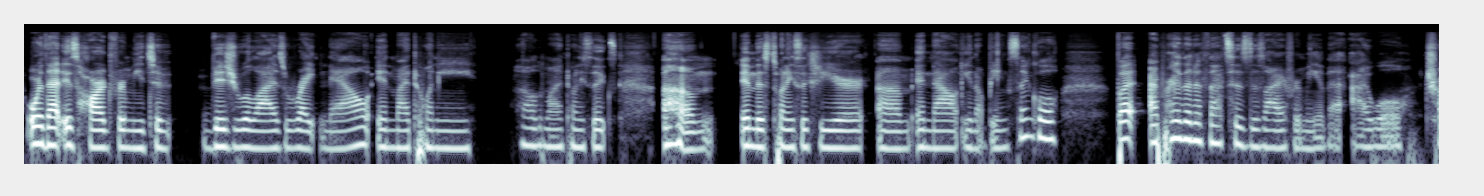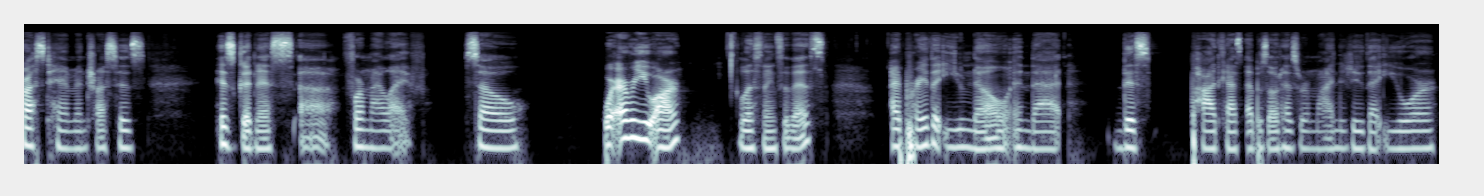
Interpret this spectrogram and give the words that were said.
or that is hard for me to visualize right now in my 20 how old am i? 26 um in this 26 year um and now you know being single. But i pray that if that's his desire for me that i will trust him and trust his his goodness uh for my life. So wherever you are listening to this i pray that you know and that this podcast episode has reminded you that your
